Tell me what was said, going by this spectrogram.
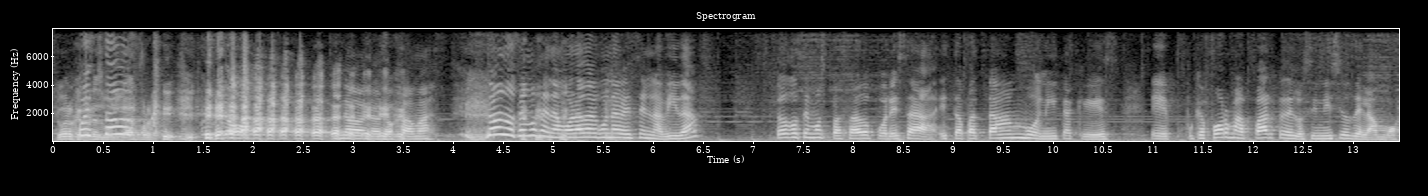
Qué bueno que pues no eres todos- vulgar porque. No, no, no, no, jamás. Todos nos hemos enamorado alguna vez en la vida. Todos hemos pasado por esa etapa tan bonita que es, eh, que forma parte de los inicios del amor.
